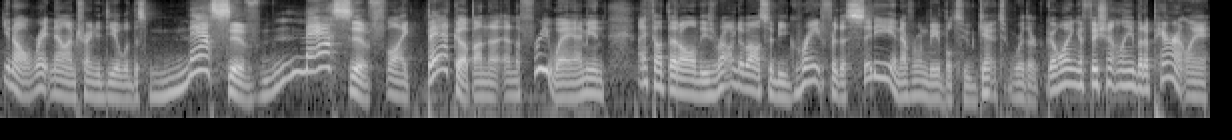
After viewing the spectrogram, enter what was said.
you know, right now I'm trying to deal with this massive, massive, like, backup on the on the freeway. I mean, I thought that all these roundabouts would be great for the city and everyone would be able to get to where they're going efficiently, but apparently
